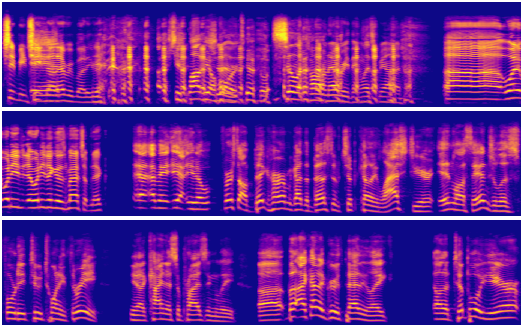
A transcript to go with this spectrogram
She'd be cheating on everybody. Right? She's probably a whore too. Silicone everything. Let's be honest. uh, what what do you what do you think of this matchup, Nick? Yeah, I mean, yeah, you know, first off, Big Herm got the best of Chip Kelly last year in Los Angeles, 42-23, you know, kind of surprisingly. Uh, but I kind of agree with Patty. Like on a typical year,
